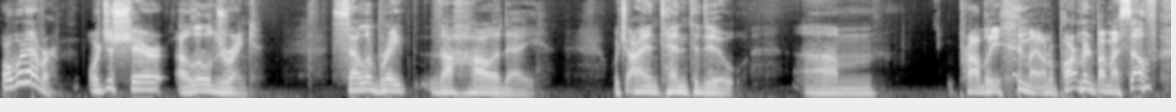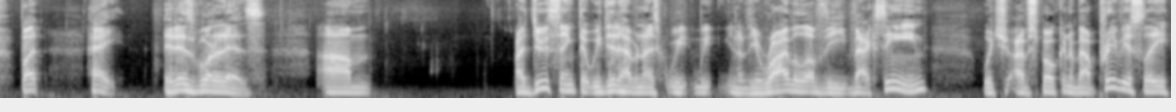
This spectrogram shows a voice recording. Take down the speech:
or whatever, or just share a little drink. Celebrate the holiday, which I intend to do. Um, probably in my own apartment by myself, but hey, it is what it is. Um, I do think that we did have a nice we we you know the arrival of the vaccine, which I've spoken about previously,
